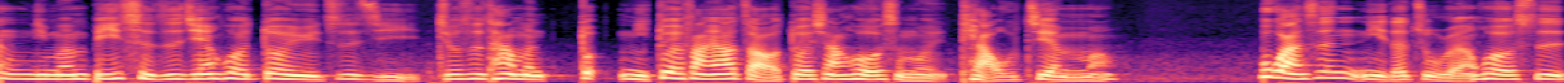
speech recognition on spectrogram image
你们彼此之间会对于自己，就是他们对你对方要找的对象会有什么条件吗？不管是你的主人，或者是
